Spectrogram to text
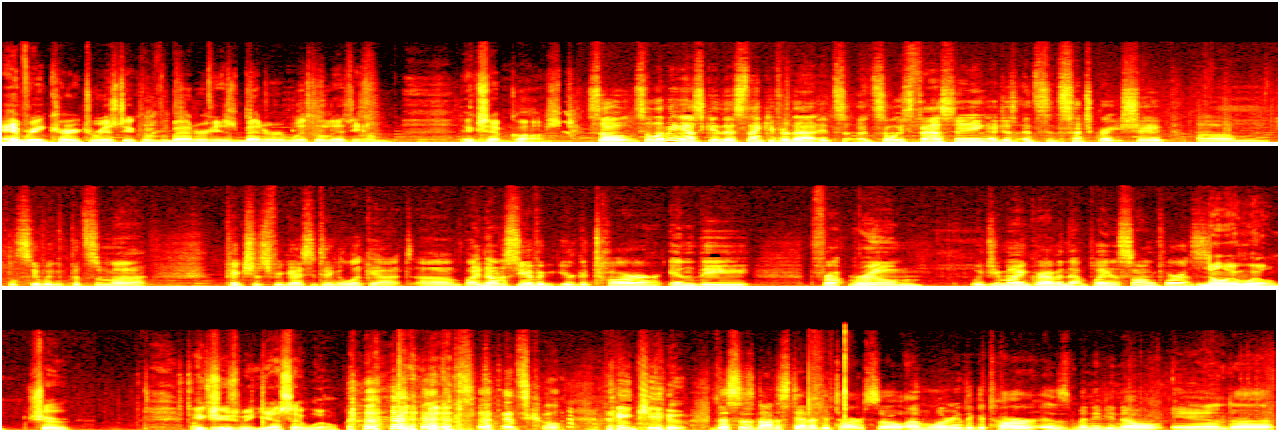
every characteristic of a battery is better with the lithium, except cost. So, so let me ask you this. Thank you for that. It's it's always fascinating. I just it's in such great shape. Um, we'll see if we can put some uh, pictures for you guys to take a look at. Um, but I noticed you have a, your guitar in the front room. Would you mind grabbing that and playing a song for us? No, I will. Sure. Excuse me. Yes, I will. That's cool. Thank you. This is not a standard guitar, so I'm learning the guitar, as many of you know. And uh,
